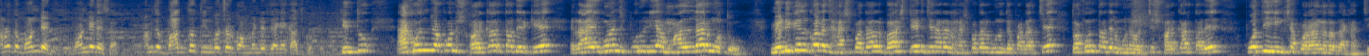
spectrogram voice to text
আমরা তো বন্ডেড বন্ডেড স্যার আমি তো বাধ্য তিন বছর গভর্নমেন্টের জায়গায় কাজ করতে। কিন্তু এখন যখন সরকার তাদেরকে রায়গঞ্জ পুরুলিয়া মালদার মতো মেডিকেল কলেজ হাসপাতাল বা স্টেট জেনারেল হাসপাতালগুলোতে পাঠাচ্ছে তখন তাদের মনে হচ্ছে সরকার তাদের প্রতিহিংসা পরায়ণতা দেখাচ্ছে।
